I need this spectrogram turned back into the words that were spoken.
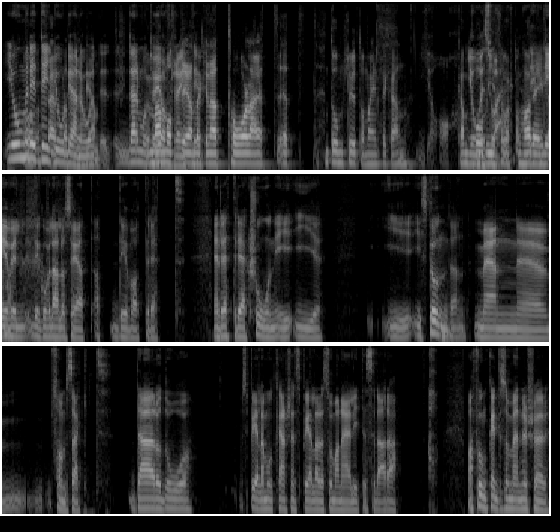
Jo, men det, det gjorde jag nog. Däremot har Man måste ju ändå det. kunna tåla ett, ett domslut om man inte kan. Ja, kan jo, men påvisa vart de har det. Det, reglerna. väl, det går väl aldrig att säga att, att det var ett rätt, en rätt reaktion i, i, i, i stunden. Men eh, som sagt, där och då spela mot kanske en spelare som man är lite sådär, ah, man funkar inte som människor.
